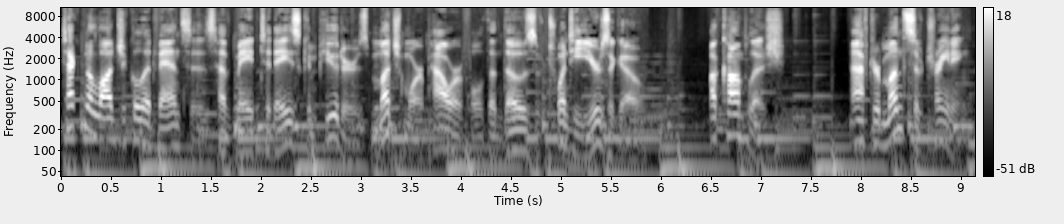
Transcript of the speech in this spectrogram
Technological advances have made today's computers much more powerful than those of 20 years ago. Accomplish. After months of training,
